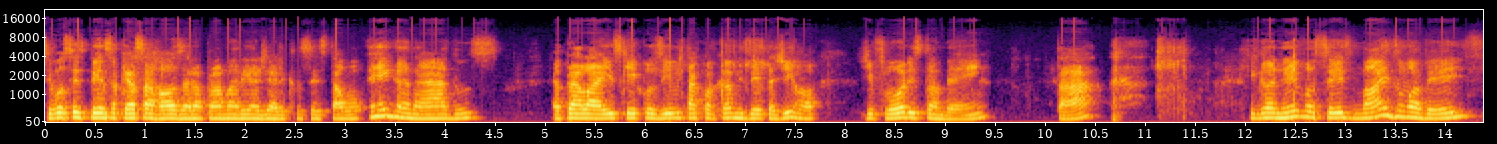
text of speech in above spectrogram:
Se vocês pensam que essa rosa era para Maria Angélica, vocês estavam enganados. É para Laís, que inclusive está com a camiseta de, de flores também, tá? Enganei vocês mais uma vez.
